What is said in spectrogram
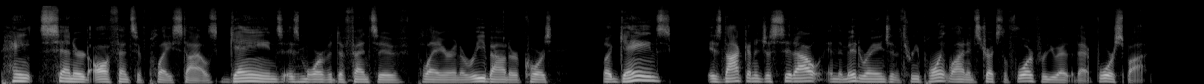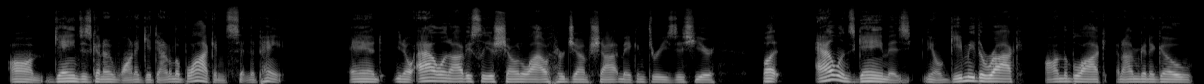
paint centered offensive play styles. Gaines is more of a defensive player and a rebounder, of course, but Gaines is not going to just sit out in the mid range and the three point line and stretch the floor for you at that four spot. Um, Gaines is going to want to get down on the block and sit in the paint. And, you know, Allen obviously has shown a lot with her jump shot, making threes this year. But Allen's game is, you know, give me the rock on the block and I'm going to go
